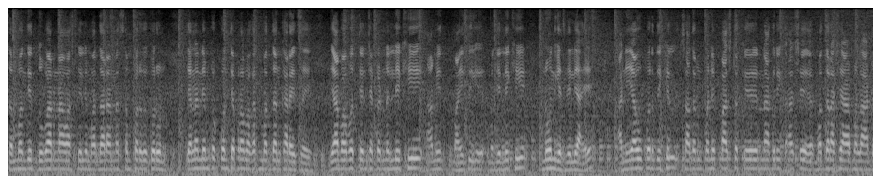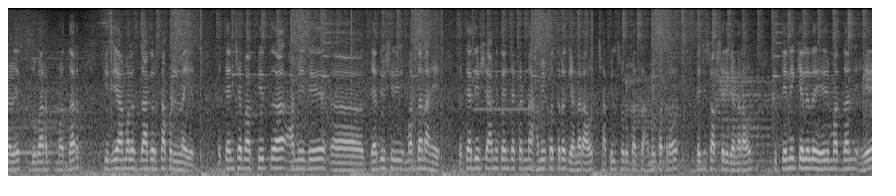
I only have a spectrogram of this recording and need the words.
संबंधित दुबार नाव असलेले मतदारांना संपर्क करून त्यांना नेमकं कोणत्या प्रभागात मतदान करायचं आहे याबाबत त्यांच्याकडनं लेखी आम्ही माहिती घे- म्हणजे लेखी नोंद घेतलेली आहे. आणि या उपर देखील साधारणपणे पाच टक्के नागरिक असे मतदार असे आम्हाला आढळलेत दुबार मतदार की जे आम्हाला जागेवर सापडले नाही आहेत तर त्यांच्या बाबतीत आम्ही जे ज्या दिवशी मतदान आहे तर त्या दिवशी आम्ही त्यांच्याकडनं हमीपत्र घेणार आहोत. छापील स्वरूपाचं हमीपत्रावर त्याची स्वाक्षरी घेणार आहोत. की त्यांनी केलेलं हे मतदान हे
